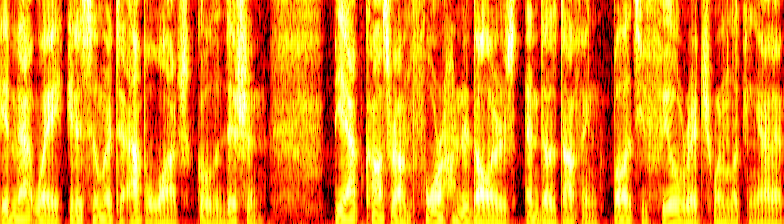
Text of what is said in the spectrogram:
In that way, it is similar to Apple Watch Gold Edition. The app costs around $400 and does nothing, but lets you feel rich when looking at it.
